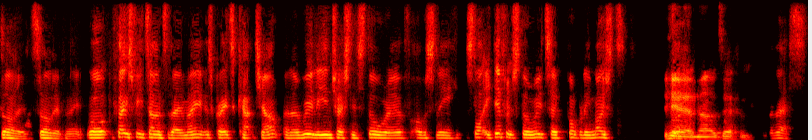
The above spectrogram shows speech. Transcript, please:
Solid, solid, mate. Well, thanks for your time today, mate. It was great to catch up and a really interesting story of obviously slightly different story to probably most Yeah, no, definitely. less.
